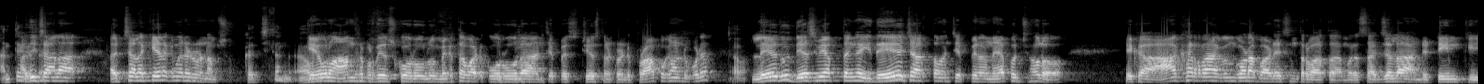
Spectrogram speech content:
అంతే అది చాలా అది చాలా కీలకమైనటువంటి అంశం. ఖచ్చితంగా. కేవలం ఆంధ్రప్రదేశ్ కోరువులు మిగతా వాటి కోరువులా అని చెప్పేసి చేస్తున్నటువంటి ప్రాపగాండ్ కూడా. లేదు దేశవ్యాప్తంగా ఇదే చేస్తామని చెప్పిన నేపథ్యంలో ఇక ఆఖరి రాగం కూడా పాడేసిన తర్వాత మరి సజ్జల అండ్ టీంకి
